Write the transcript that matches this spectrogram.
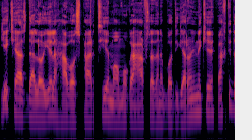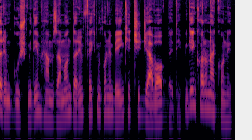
یکی از دلایل حواس پرتی ما موقع حرف زدن با دیگران اینه که وقتی داریم گوش میدیم همزمان داریم فکر می‌کنیم به اینکه چی جواب بدیم. میگه این کارو نکنید.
